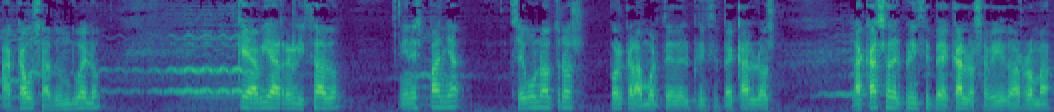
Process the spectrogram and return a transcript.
a causa de un duelo que había realizado en España, según otros porque a la muerte del príncipe Carlos, la casa del príncipe Carlos había ido a Roma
